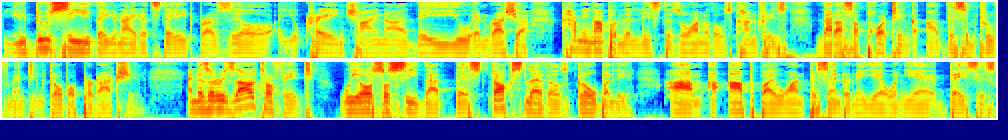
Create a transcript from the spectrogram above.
you do see the United States, Brazil, Ukraine, China, the EU, and Russia coming up on the list as one of those countries that are supporting uh, this improvement in global production. And as a result of it, we also see that the stocks levels globally um, are up by 1% on a year on year basis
